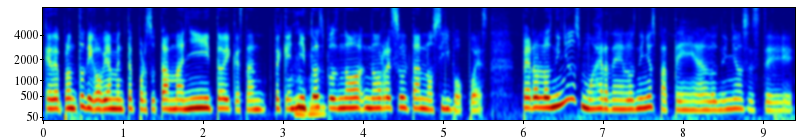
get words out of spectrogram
que de pronto digo, obviamente por su tamañito y que están pequeñitos, pues no, no resulta nocivo, pues. Pero los niños muerden, los niños patean, los niños, este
